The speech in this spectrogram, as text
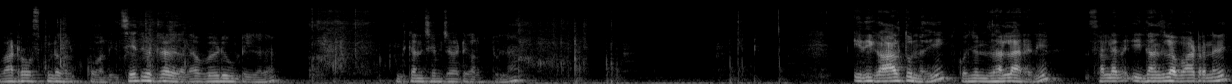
వాటర్ పోసుకుంటూ కలుపుకోవాలి. చేతి పెట్టరాదు కదా వేడి ఉంటాయి కదా. అందుకని చెంచా పెట్టి కలుపుతున్నా. ఇది కాలుతున్నది కొంచెం చల్లారని. చల్లారి ఈ గంజలో వాటర్ అనేది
